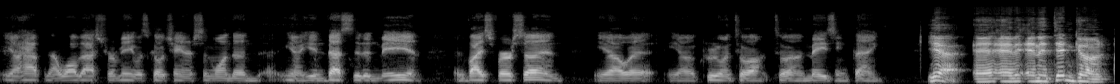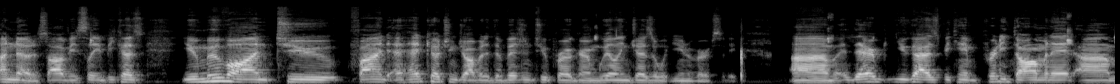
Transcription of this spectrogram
you know happened at Wabash for me was Coach Anderson wanted to you know he invested in me and and vice versa and you know it you know grew into a to an amazing thing. Yeah, and and, and it didn't go unnoticed obviously because you move on to find a head coaching job at a Division two program, Wheeling Jesuit University. Um, there, you guys became pretty dominant, um,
